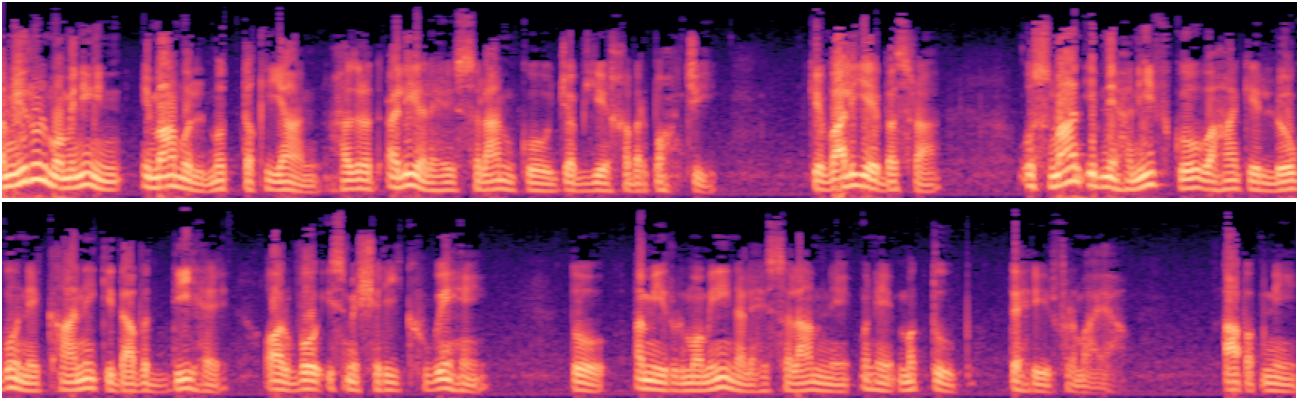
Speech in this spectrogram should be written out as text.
امیر المومنین امام المتقیان حضرت علی علیہ السلام کو جب یہ خبر پہنچی کہ والی بسرا عثمان ابن حنیف کو وہاں کے لوگوں نے کھانے کی دعوت دی ہے اور وہ اس میں شریک ہوئے ہیں، تو امیر المومنین علیہ السلام نے انہیں مکتوب تحریر فرمایا۔ آپ اپنی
